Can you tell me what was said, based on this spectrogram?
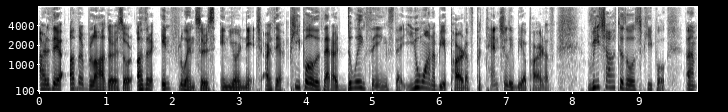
are there other bloggers or other influencers in your niche? Are there people that are doing things that you want to be a part of, potentially be a part of? reach out to those people. Um,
